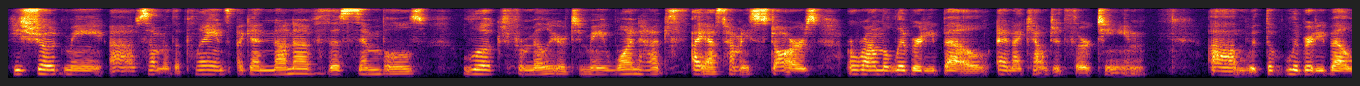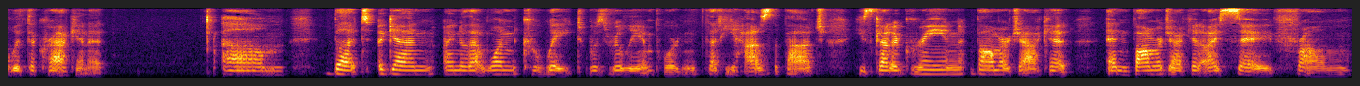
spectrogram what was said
he showed me uh, some of the planes. Again, none of the symbols looked familiar to me. One had, I asked how many stars around the Liberty Bell, and I counted 13 um, with the Liberty Bell with the crack in it. Um, but again, I know that one Kuwait was really important that he has the patch. He's got a green bomber jacket, and bomber jacket, I say, from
